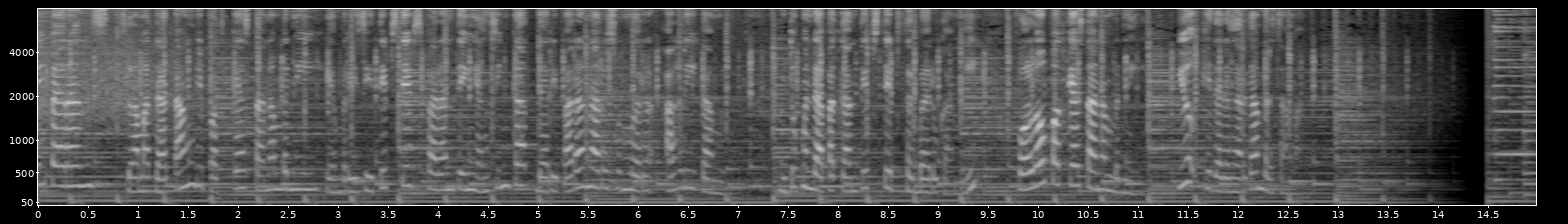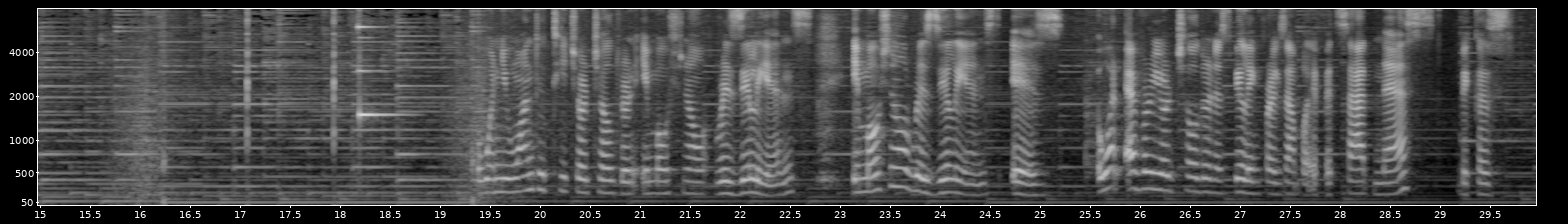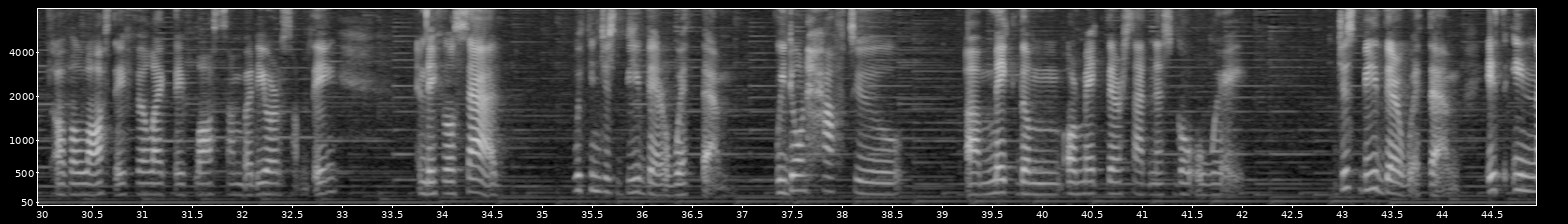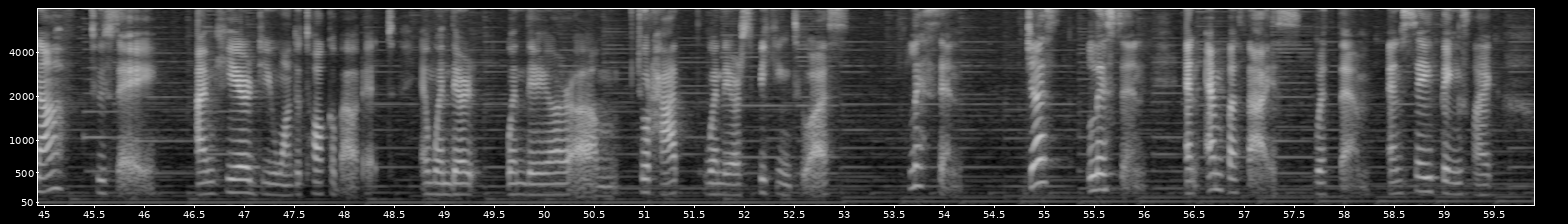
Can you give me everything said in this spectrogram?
Hai parents, selamat datang di podcast Tanam Benih yang berisi tips-tips parenting yang singkat dari para narasumber ahli kami. Untuk mendapatkan tips-tips terbaru kami, follow podcast Tanam Benih. Yuk kita dengarkan bersama. When you want to teach your children emotional resilience, emotional resilience is whatever your children is feeling. For example, if it's sadness because of a loss, they feel like they've lost somebody or something, and they feel sad, we can just be there with them. We don't have to uh, make them or make their sadness go away. Just be there with them. It's enough to say, "I'm here. Do you want to talk about it?" and when they're when they are um, when they are speaking to us, listen. Just listen and empathize with them and say things like,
